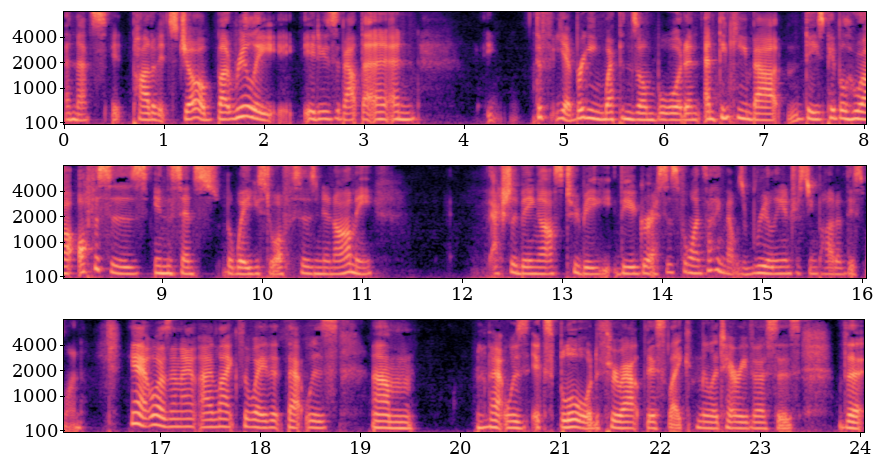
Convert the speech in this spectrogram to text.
and that's it, part of its job. But really, it is about that. And, and the, yeah, bringing weapons on board and, and thinking about these people who are officers in the sense that we're used to officers in an army actually being asked to be the aggressors for once. I think that was a really interesting part of this one. Yeah, it was, and I, I like the way that that was. Um, that was explored throughout this like military versus the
